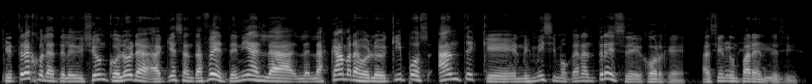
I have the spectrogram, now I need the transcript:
que trajo la televisión color aquí a Santa Fe. Tenías las cámaras o los equipos antes que el mismísimo Canal 13, Jorge, haciendo un paréntesis.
